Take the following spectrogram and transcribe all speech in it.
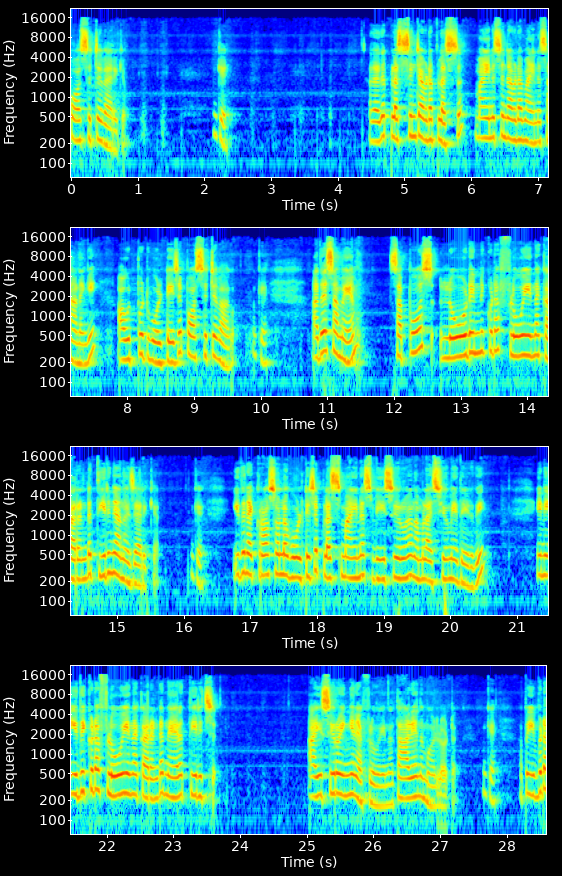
പോസിറ്റീവ് ആയിരിക്കും. ഓക്കെ അതായത് പ്ലസിന്റെ അവിടെ പ്ലസ് മൈനസിന്റെ അവിടെ മൈനസ് ആണെങ്കിൽ ഔട്ട്പുട്ട് വോൾട്ടേജ് പോസിറ്റീവ് ആകും. ഓക്കെ അതേസമയം സപ്പോസ് ലോഡിന് കൂടെ ഫ്ലോ ചെയ്യുന്ന കറണ്ട് തിരിഞ്ഞാന്ന് വിചാരിക്കുക ഓക്കെ ഇതിന് അക്രോസ് ഉള്ള voltage plus minus V zero എന്ന് നമ്മൾ അസ്യൂം ചെയ്ത് എഴുതി. ഇനി ഇതിൽ കൂടെ ഫ്ലോ ചെയ്യുന്ന കറണ്ട് നേരെ തിരിച്ച് ഐ സീറോ ഇങ്ങനെയാണ് ഫ്ലോ ചെയ്യുന്നത് താഴേന്ന് മുകളിലോട്ട്. ഓക്കെ അപ്പോൾ ഇവിടെ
